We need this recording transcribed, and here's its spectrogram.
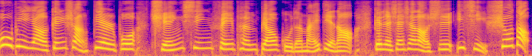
务必要跟上第二波全新飞喷标股的买点哦，跟着珊珊老师一起说到。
